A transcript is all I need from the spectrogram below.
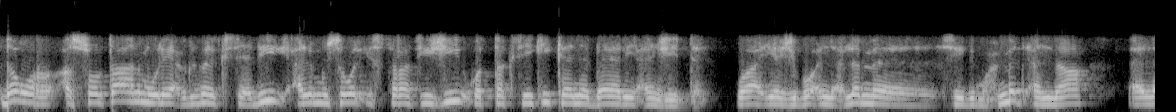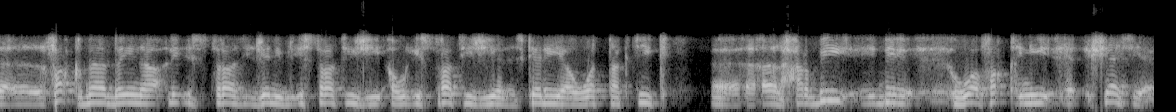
دور السلطان مولاي عبد الملك السعدي على المستوى الاستراتيجي والتكتيكي كان بارعا جدا. ويجب أن نعلم سيدي محمد أن الفرق ما بين الجانب الاستراتيجي أو الاستراتيجية العسكرية والتكتيك الحربي هو فرق شاسع.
